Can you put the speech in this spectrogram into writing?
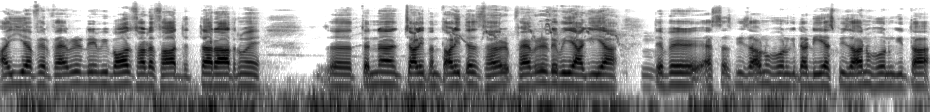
ਆਈ ਆ ਫਿਰ ਫਾਇਬਰੇਟ ਨੇ ਵੀ ਬਹੁਤ ਸਾਡਾ ਸਾਥ ਦਿੱਤਾ ਰਾਤ ਨੂੰ ਇਹ ਤਿੰਨ 40 45 ਤੇ ਫਾਇਬਰੇਟ ਵੀ ਆ ਗਈ ਆ ਤੇ ਫਿਰ ਐਸਐਸਪੀ ਸਾਹਿਬ ਨੂੰ ਫੋਨ ਕੀਤਾ ਡੀਐਸਪੀ ਸਾਹਿਬ ਨੂੰ ਫੋਨ ਕੀਤਾ।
